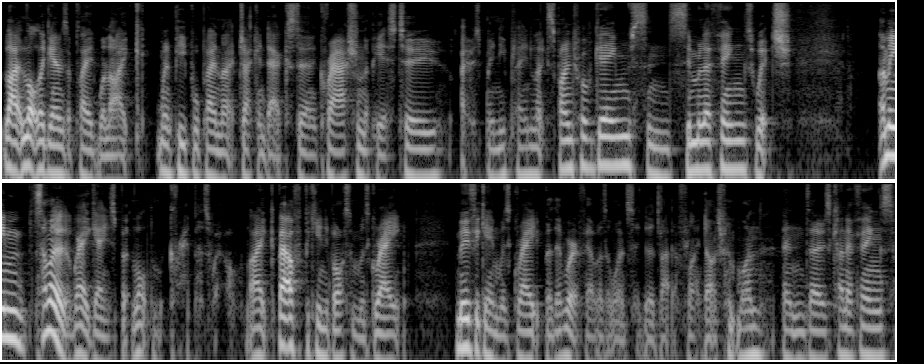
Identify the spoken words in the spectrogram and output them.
like a lot of the games I played were like when people playing like Jack and Daxter and Crash on the PS2. I was mainly playing like SpongeBob games and similar things, which I mean, some of them are great games, but a lot of them were crap as well. Like Battle for Bikini Bottom was great, Movie Game was great, but there were a few others that weren't so good, like the Flying Dutchman one and those kind of things.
